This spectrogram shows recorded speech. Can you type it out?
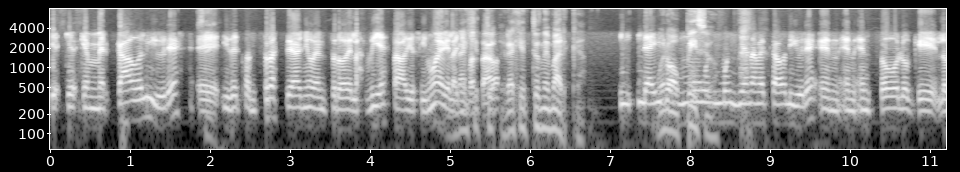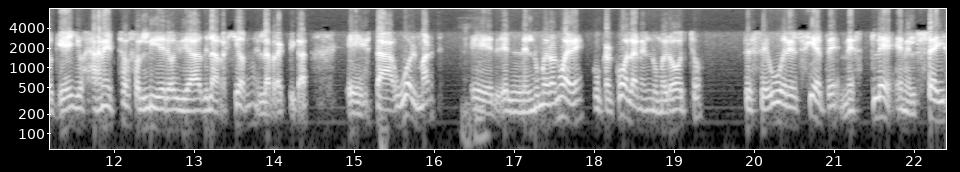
que, que, que, en Mercado Libre, sí. eh, y de hecho entró este año dentro de las 10, estaba 19 el era año gestión, pasado. Era gestión de marca y le ha ido muy, muy, bien a Mercado Libre en, en, en, todo lo que lo que ellos han hecho, son líderes hoy día de la región en la práctica. Eh, está Walmart uh -huh. eh, en el número 9, Coca-Cola en el número 8, TCU en el 7, Nestlé en el 6,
